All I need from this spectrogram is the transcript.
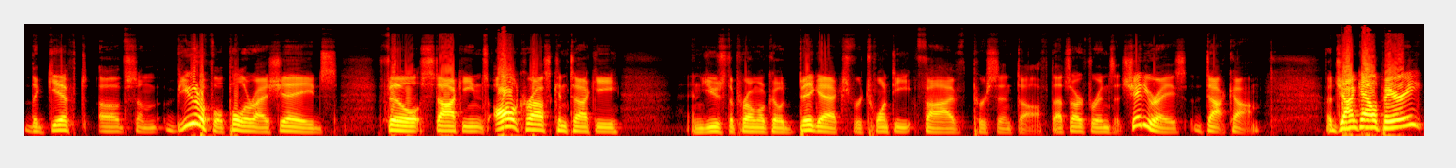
the gift of some beautiful polarized shades fill stockings all across Kentucky and use the promo code BIGX for 25% off. That's our friends at shadyrays.com. Uh, John Calipari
